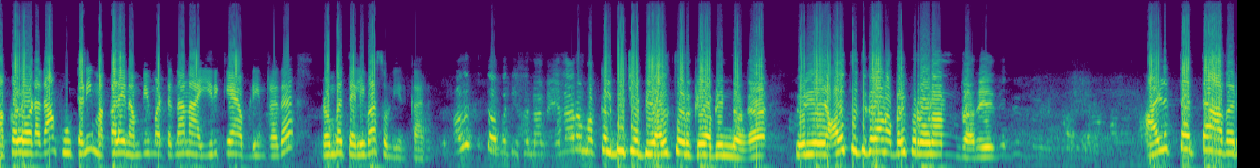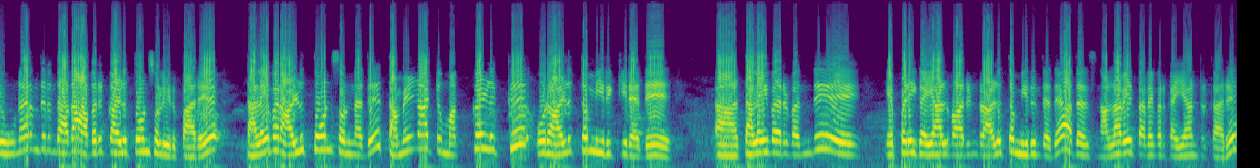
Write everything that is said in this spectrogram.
மக்களோட தான் கூட்டணி மக்களை நம்பி மட்டும்தான் நான் இருக்கேன் அப்படின்றத ரொம்ப தெளிவா சொல்லியிருக்காரு. அழுத்தத்தை பத்தி சொன்னாங்க. எல்லாரும் மக்கள் பிஜேபி அழுத்தம் இருக்கு அப்படின்னாங்க. பெரிய அழுத்தத்துக்காக நான் பயப்படுறோனான்றாரு அழுத்தத்தை அவர் உணர்ந்திருந்தாதான் அவருக்கு அழுத்தம்னு சொல்லியிருப்பாரு. தலைவர் அழுத்தம்னு சொன்னது தமிழ்நாட்டு மக்களுக்கு ஒரு அழுத்தம் இருக்கிறது. தலைவர் வந்து எப்படி கையாள்வாருன்ற அழுத்தம் இருந்தது. அதை நல்லாவே தலைவர் கையாண்டிருக்காரு.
